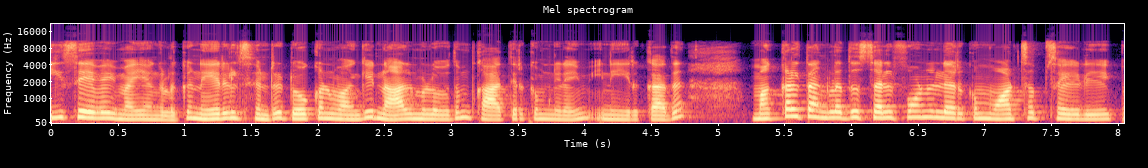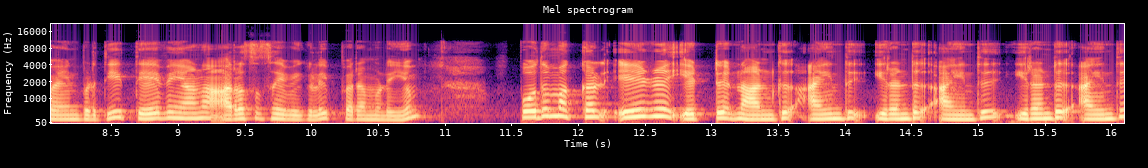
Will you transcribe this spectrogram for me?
இ-சேவை மையங்களுக்கு நேரில் சென்று டோக்கன் வாங்கி நாள் முழுவதும் காத்திருக்கும் நிலையும் இனி இருக்காது. மக்கள் தங்களது செல்போனில் இருக்கும் வாட்ஸ்அப் செயலியை பயன்படுத்தி தேவையான அரசு சேவைகளை பெற முடியும். பொதுமக்கள் ஏழு எட்டு நான்கு ஐந்து இரண்டு ஐந்து இரண்டு ஐந்து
